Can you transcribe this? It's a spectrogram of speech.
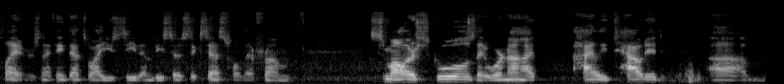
players. And I think that's why you see them be so successful. They're from smaller schools. They were not highly touted um,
